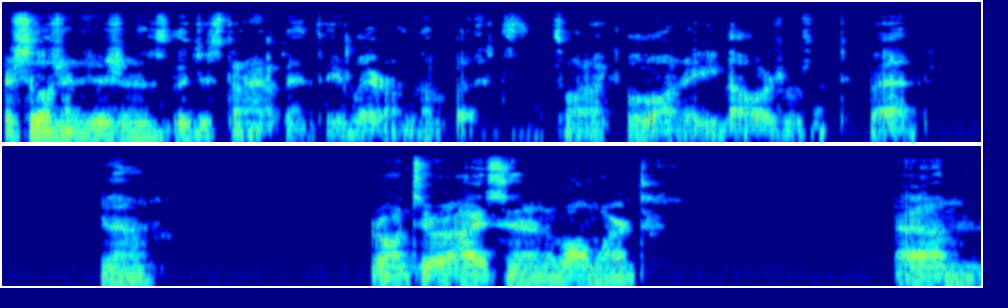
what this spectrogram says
They're still transitions, they just don't have anti glare on them, but it's, it's only like a little under $80, wasn't too bad. You know, going to an eye center in Walmart. Um,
